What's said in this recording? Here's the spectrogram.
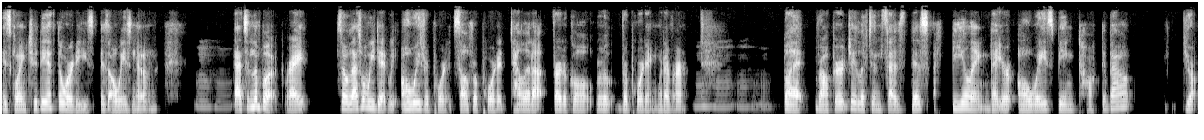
is going to the authorities is always known. Mhm, That's in the book, right? So that's what we did. We always reported, self reported, tell it up, vertical re- reporting, whatever. Mhm, mhm. But Robert J. Lifton says this feeling that you're always being talked about, you're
